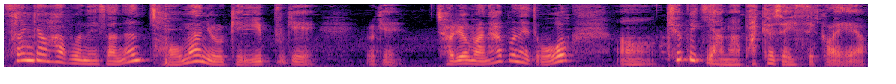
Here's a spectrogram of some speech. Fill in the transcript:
성경 화분에서는 저만 이렇게 예쁘게 이렇게 저렴한 화분에도 어, 큐빅이 아마 박혀져 있을 거예요.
